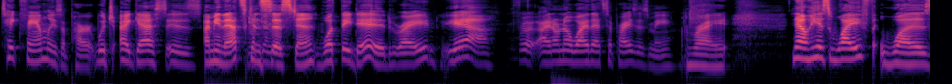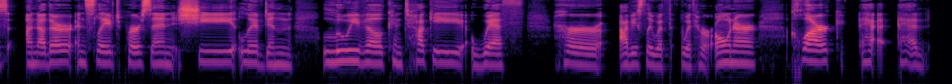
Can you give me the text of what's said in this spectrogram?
take families apart, which I guess is I mean, that's consistent. what they did, right? Yeah. I don't know why that surprises me. Right. Now, his wife was another enslaved person. She lived in Louisville, Kentucky with her obviously with with her owner clark ha- had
